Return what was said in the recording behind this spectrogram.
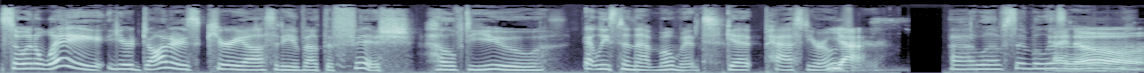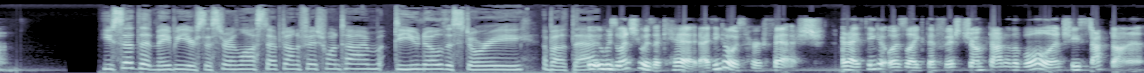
So, in a way, your daughter's curiosity about the fish helped you, at least in that moment, get past your own fear. Yes. I love symbolism. I know. You said that maybe your sister in law stepped on a fish one time. Do you know the story about that? It was when she was a kid. I think it was her fish. And I think it was like the fish jumped out of the bowl and she stepped on it.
